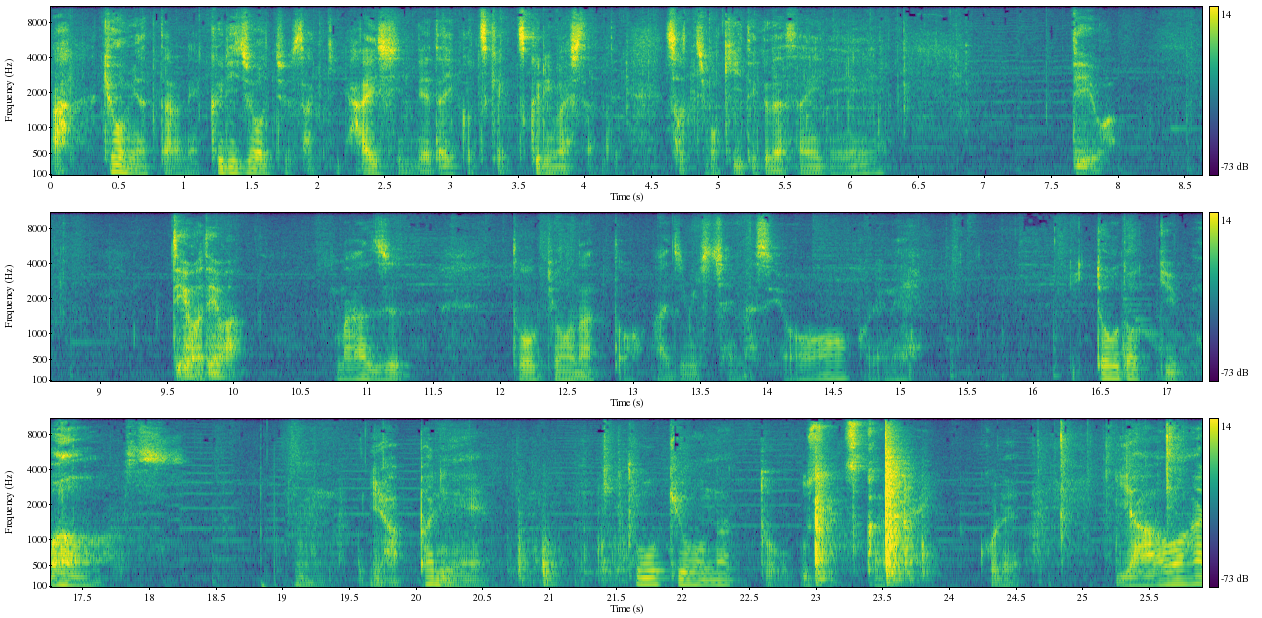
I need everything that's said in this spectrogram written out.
あ興味あったらね栗焼酎さっき配信で第1個つけ作りましたんでそっちも聞いてくださいね。では。ではでは。まず東京納豆味見しちゃいますよ。これね。いただきます。うん。やっぱりね東京納豆嘘つかないこれ柔ら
